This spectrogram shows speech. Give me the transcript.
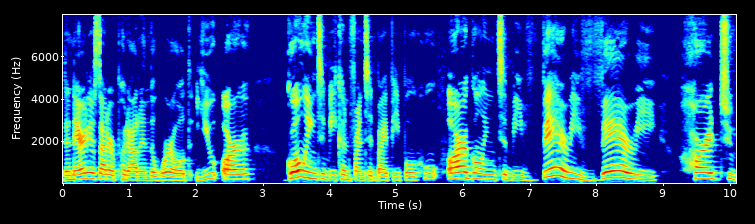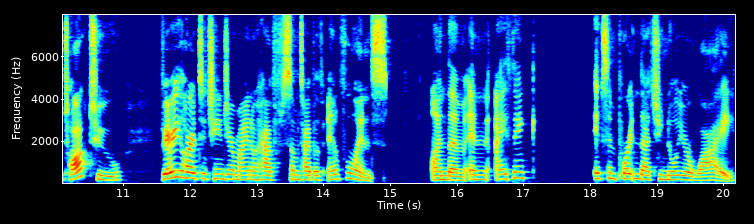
the narratives that are put out in the world. You are going to be confronted by people who are going to be very, very hard to talk to, very hard to change their mind or have some type of influence on them. And I think it's important that you know your why,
